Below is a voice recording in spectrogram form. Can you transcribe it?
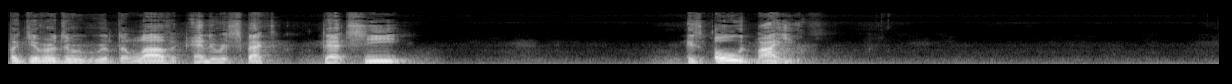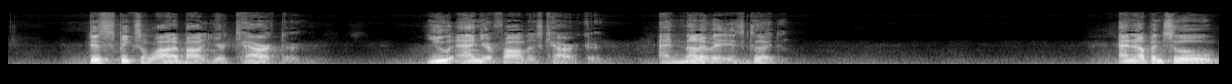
but give her the, the love and the respect that she is owed by you. This speaks a lot about your character, you and your father's character, and none of it is good. And up until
